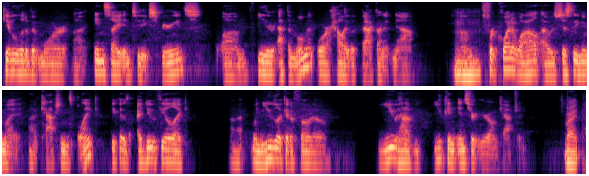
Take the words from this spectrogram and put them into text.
give a little bit more uh, insight into the experience, um, either at the moment or how I look back on it now. Mhm. Um, for quite a while, I was just leaving my uh, captions blank because I do feel like uh, when you look at a photo, you have you can insert your own caption. right.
